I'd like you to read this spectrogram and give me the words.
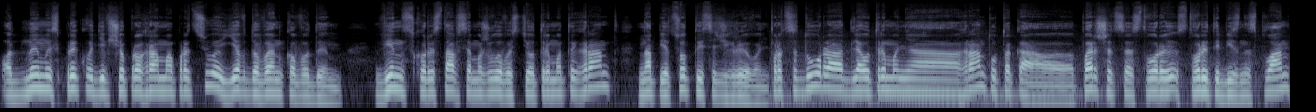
Одним із прикладів, що програма працює, є Вдовенко Вадим. Він скористався можливості отримати грант на 500 тисяч гривень. Процедура для отримання гранту така: перше, це створи- створити бізнес-план.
